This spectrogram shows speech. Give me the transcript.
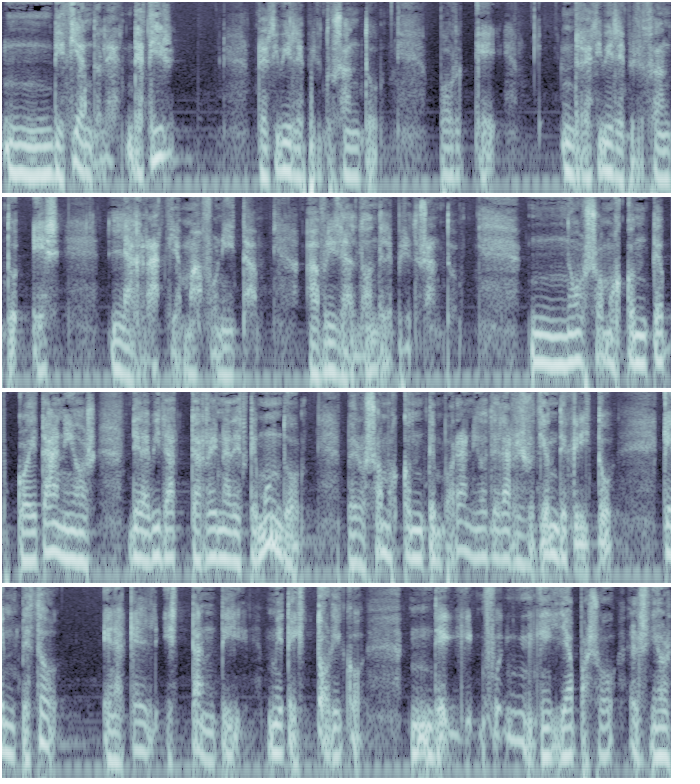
mm, diciéndole, decir, recibir el Espíritu Santo, porque recibir el Espíritu Santo es la gracia más bonita, abrir al don del Espíritu Santo no somos coetáneos de la vida terrena de este mundo, pero somos contemporáneos de la resurrección de Cristo que empezó en aquel instante metahistórico de que ya pasó el Señor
